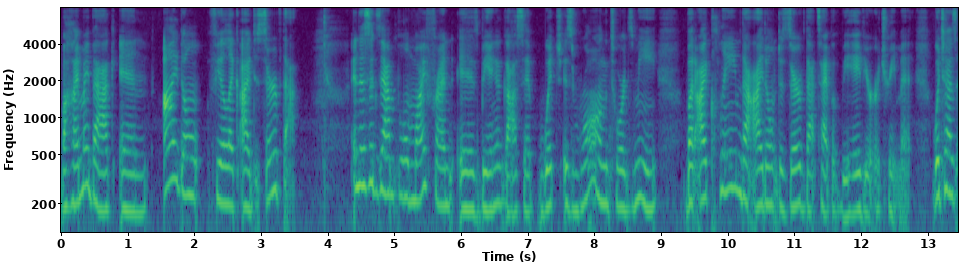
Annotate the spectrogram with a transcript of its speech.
behind my back and i don't feel like i deserve that. In this example my friend is being a gossip which is wrong towards me but I claim that I don't deserve that type of behavior or treatment, which has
